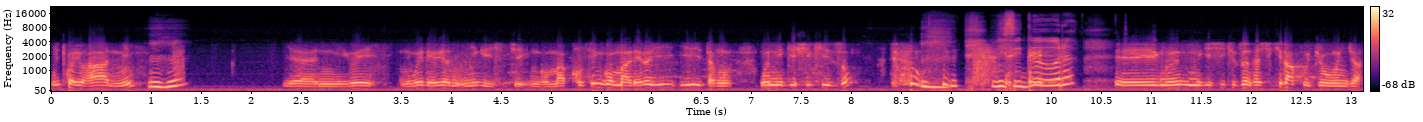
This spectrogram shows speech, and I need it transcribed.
yitwa yohani. Mhm. Niwe ni we rero yanyigishije ingoma ku by'ingoma rero yi- yiyita ngo ni igishikizo bisigura? Eh, ngo ni igishikizo ntashikira kujunja.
